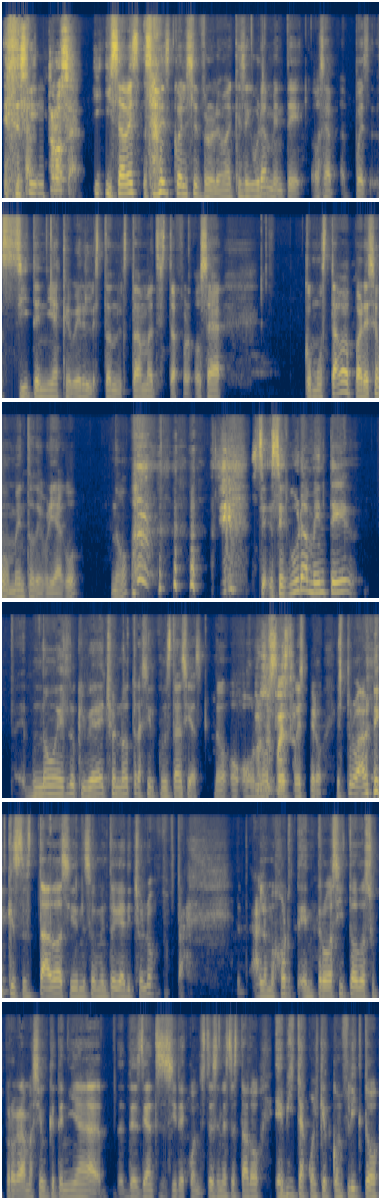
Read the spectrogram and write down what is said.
desastrosa. Y, sabes, sabes cuál es el problema, que seguramente, o sea, pues sí tenía que ver el estado en el que estaba Matt Stafford. O sea, como estaba para ese momento de briago, ¿no? Sí. seguramente no es lo que hubiera hecho en otras circunstancias, ¿no? O, no sé, pues, pero es probable que su estado así en ese momento haya dicho, no, a lo mejor entró así toda su programación que tenía desde antes, así de cuando estés en este estado, evita cualquier conflicto,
